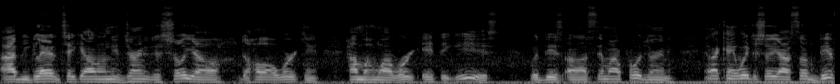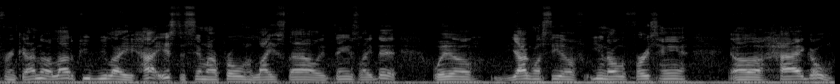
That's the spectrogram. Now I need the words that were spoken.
I'd be glad to take y'all on this journey to show y'all the hard work and how much my work ethic is with this uh, semi-pro journey. And I can't wait to show y'all something different. Cause I know a lot of people be like, how is the semi-pro lifestyle and things like that? well, y'all gonna see, a, you know, firsthand uh, how it go.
